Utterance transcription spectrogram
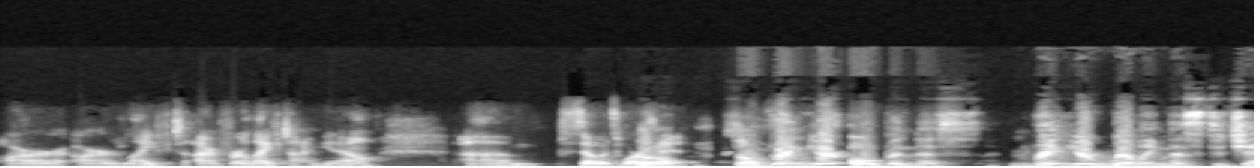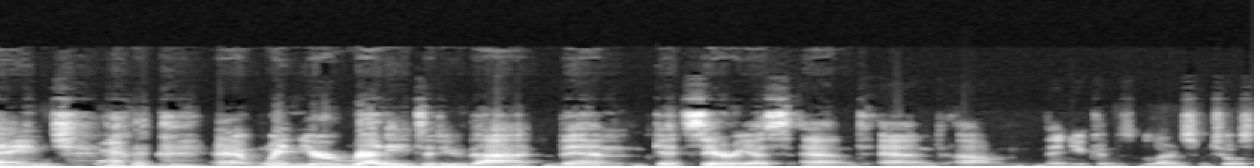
are are life are for a lifetime you know? Um, so it's worth so, it. so bring your openness bring your willingness to change. Yeah. and when you're ready to do that then get serious and and um, then you can learn some tools.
